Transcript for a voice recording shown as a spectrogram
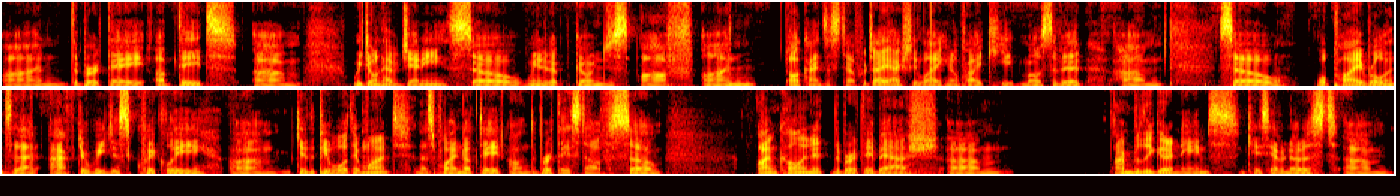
on the birthday updates. Um, we don't have Jenny, so we ended up going just off on all kinds of stuff, which I actually like, and I'll probably keep most of it. Um, so we'll probably roll into that after we just quickly um, give the people what they want, and that's probably an update on the birthday stuff. So I'm calling it the birthday bash. Um, I'm really good at names, in case you haven't noticed. Um,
